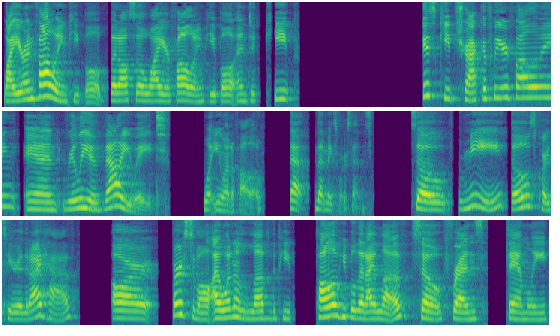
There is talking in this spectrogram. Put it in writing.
why you're unfollowing people, but also why you're following people, and to keep just keep track of who you're following and really evaluate what you want to follow. That that makes more sense. So for me, those criteria that I have are first of all, I want to love the people follow people that I love, so friends, family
